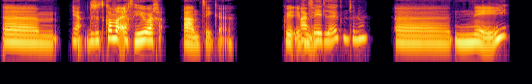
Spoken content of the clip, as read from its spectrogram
Ehm, Ja. Dus het kan wel echt heel erg aantikken. Ik weet even Maar vind je het leuk om te doen? Eh, nee.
